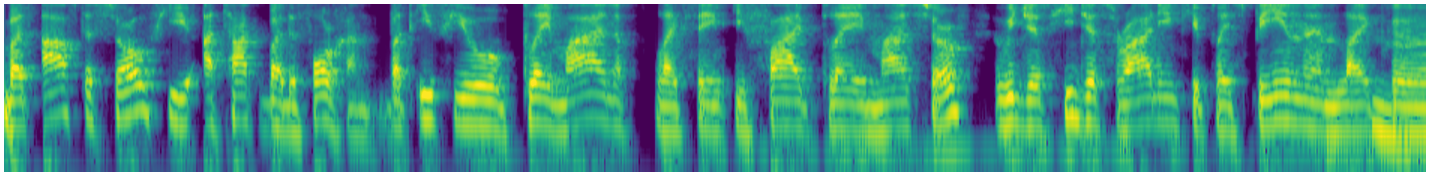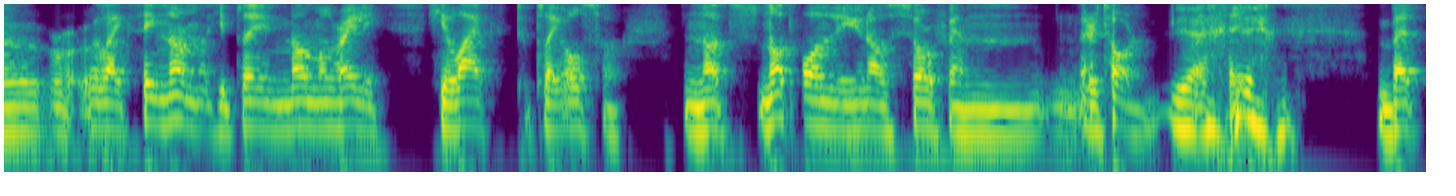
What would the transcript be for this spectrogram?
But after serve, he attacked by the forehand. But if you play mine, like say, if I play my serve, we just, he just running, he play spin and like, mm. uh, like say normal, he play normal rally. He like to play also, not, not only, you know, serve and return. Yeah. but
